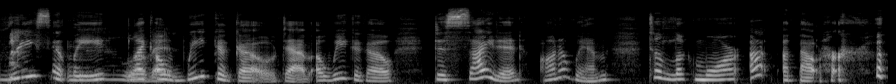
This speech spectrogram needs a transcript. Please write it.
recently, I like love a week ago, Deb, a week ago, decided on a whim to look more up about her.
